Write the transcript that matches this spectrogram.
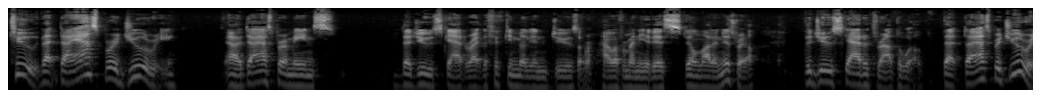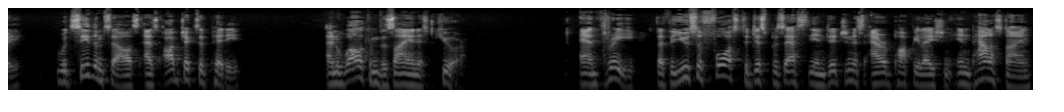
Two, that diaspora Jewry, uh, diaspora means the Jews scattered, right? The 50 million Jews, or however many it is, still not in Israel, the Jews scattered throughout the world. That diaspora Jewry would see themselves as objects of pity and welcome the Zionist cure. And three, that the use of force to dispossess the indigenous Arab population in Palestine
